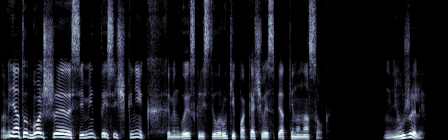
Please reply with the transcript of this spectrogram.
«У меня тут больше семи тысяч книг», — Хемингуэй скрестил руки, покачивая с пятки на носок. «Неужели?»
